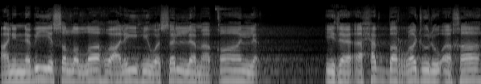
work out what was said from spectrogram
عن النبي صلى الله عليه وسلم قال إذا أحب الرجل أخاه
